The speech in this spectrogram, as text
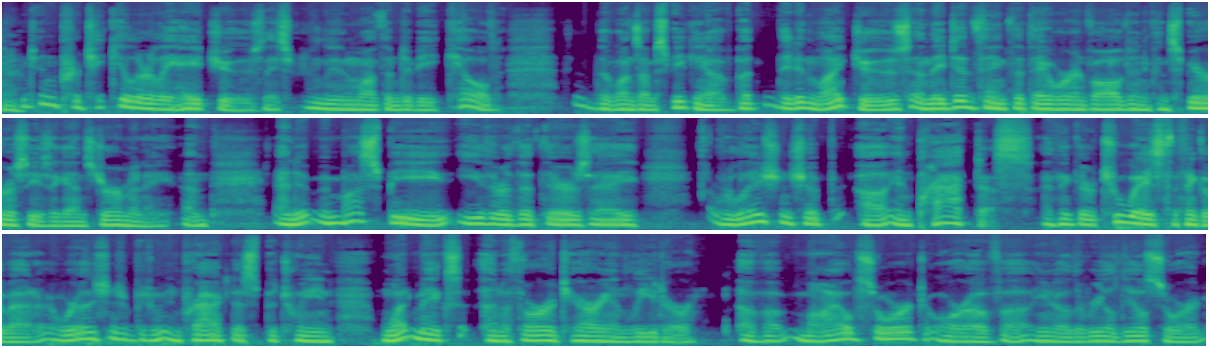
yeah. who didn't particularly hate Jews. They certainly didn't want them to be killed. the ones I'm speaking of, but they didn't like Jews, and they did think that they were involved in conspiracies against Germany. And and it, it must be either that there's a relationship uh, in practice. I think there are two ways to think about it: a relationship between in practice between what makes an authoritarian leader of a mild sort or of uh, you know the real deal sort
